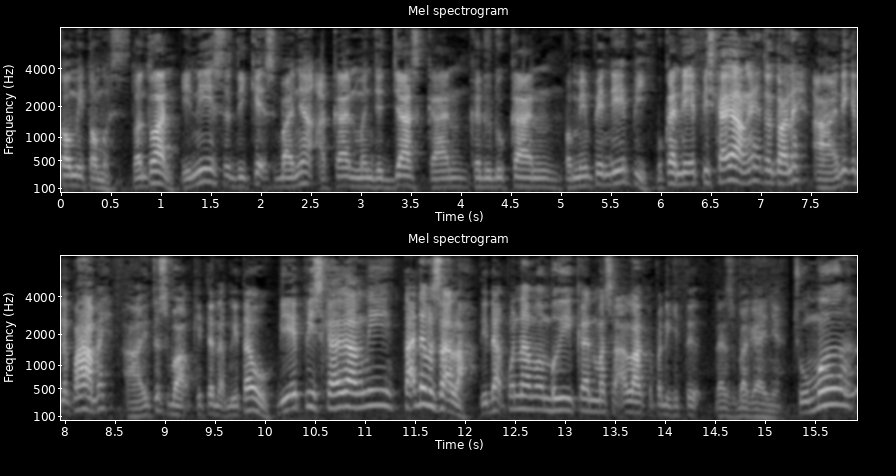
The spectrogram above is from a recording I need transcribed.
Tommy Thomas. Tuan-tuan, ini sedikit sebanyak akan menjejaskan kedudukan pemimpin DAP. Bukan DAP sekarang eh tuan-tuan eh. Ah ini kena faham eh. Ah itu sebab kita nak beritahu. DAP sekarang ni tak ada masalah. Tidak pernah memberikan masalah kepada kita dan sebagainya. Cuma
